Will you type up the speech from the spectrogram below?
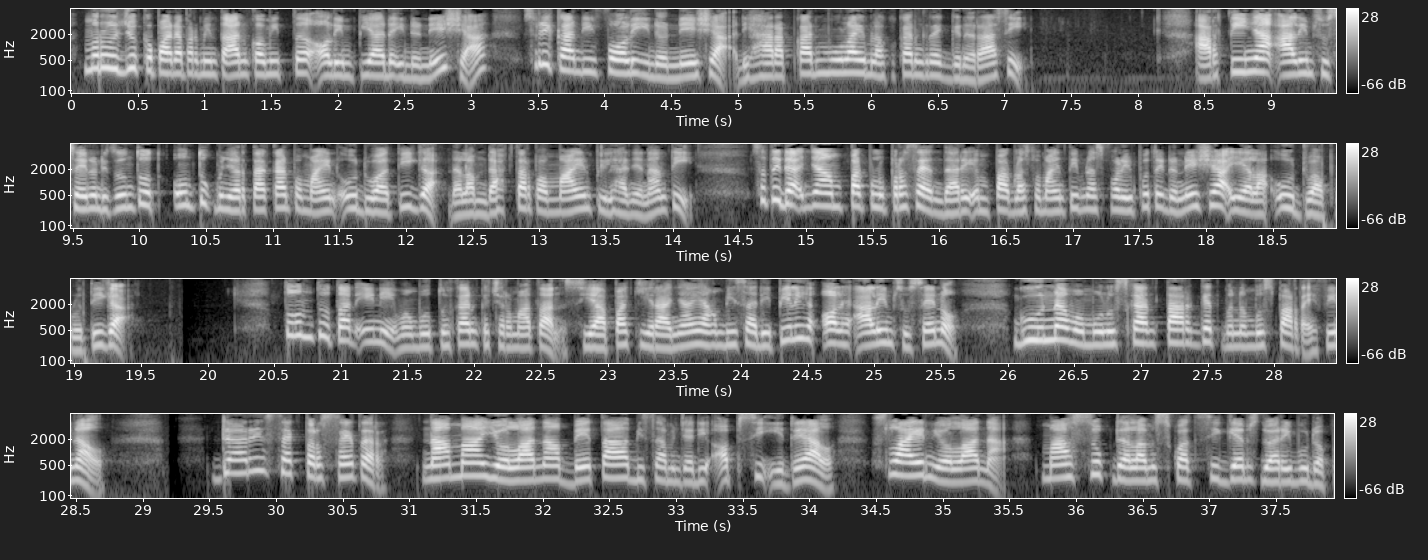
Merujuk kepada permintaan Komite Olimpiade Indonesia, Sri Kandi Voli Indonesia diharapkan mulai melakukan regenerasi. Artinya Alim Suseno dituntut untuk menyertakan pemain U23 dalam daftar pemain pilihannya nanti. Setidaknya 40% dari 14 pemain timnas voli putri Indonesia ialah U23. Tuntutan ini membutuhkan kecermatan siapa kiranya yang bisa dipilih oleh Alim Suseno guna memuluskan target menembus partai final. Dari sektor setter, nama Yolana Beta bisa menjadi opsi ideal. Selain Yolana, masuk dalam skuad SEA Games 2021,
